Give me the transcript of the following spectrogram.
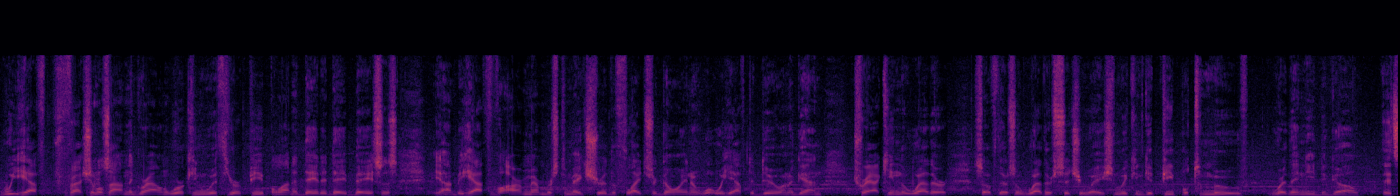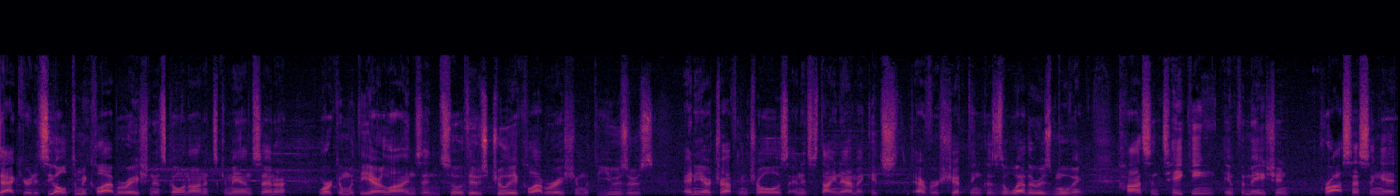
we have professionals on the ground working with your people on a day-to-day basis on behalf of our members to make sure the flights are going and what we have to do. And again, tracking the weather. So if there's a weather situation, we can get people to move where they need to go. It's accurate. It's the ultimate collaboration that's going on at the command center, working with the airlines. And so there's truly a collaboration with the users any air traffic controllers, and it's dynamic. It's ever shifting because the weather is moving. Constant taking information, processing it,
